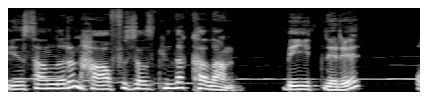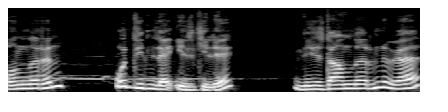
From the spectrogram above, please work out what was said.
insanların hafızasında kalan beyitleri onların o dille ilgili vicdanlarını ve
